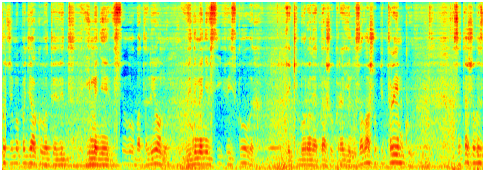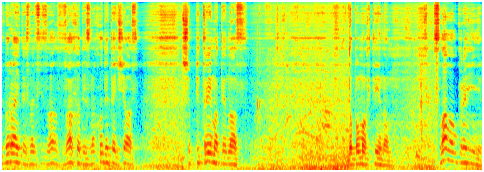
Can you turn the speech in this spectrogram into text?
Хочемо подякувати від імені всього батальйону, від імені всіх військових, які боронять нашу країну, за вашу підтримку, за те, що ви збираєтесь на ці заходи, знаходите час, щоб підтримати нас, допомогти нам. Слава Україні!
